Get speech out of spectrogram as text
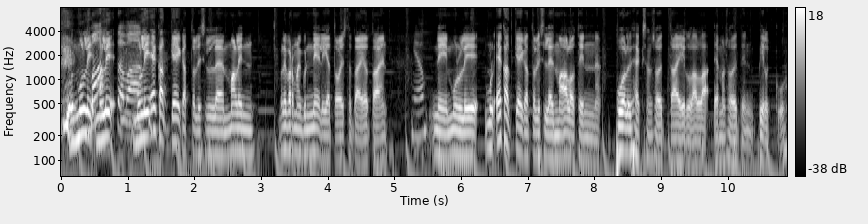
Mut mulla, oli- mulla, mulla oli ekat keikat oli silleen, mä olin, mä olin varmaan kuin 14 tai jotain. Joo. Niin, mulla, oli, mulla ekat keikat oli silleen, että mä aloitin puoli yhdeksän soittaa illalla ja mä soitin pilkkuun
